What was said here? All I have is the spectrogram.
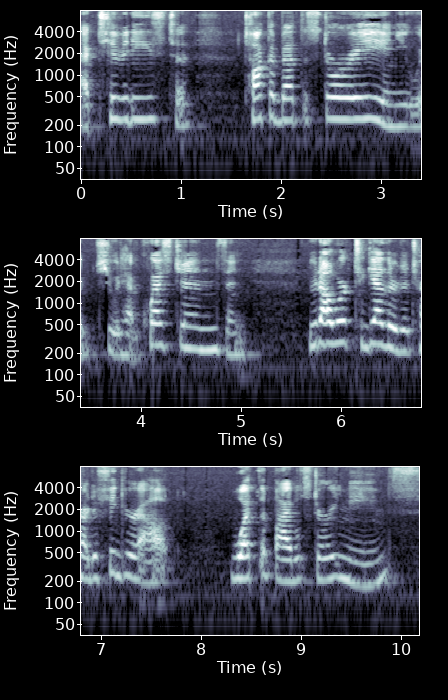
activities to talk about the story, and you would she would have questions, and you would all work together to try to figure out what the Bible story means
